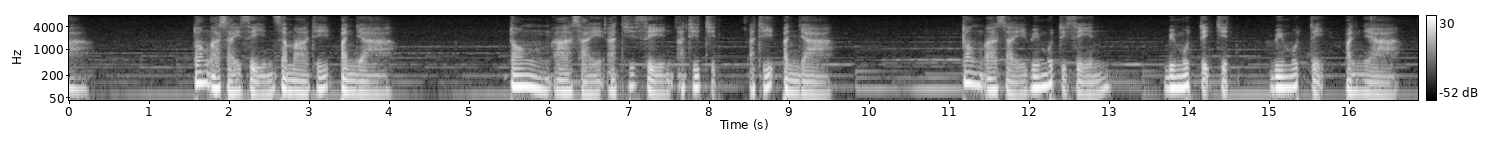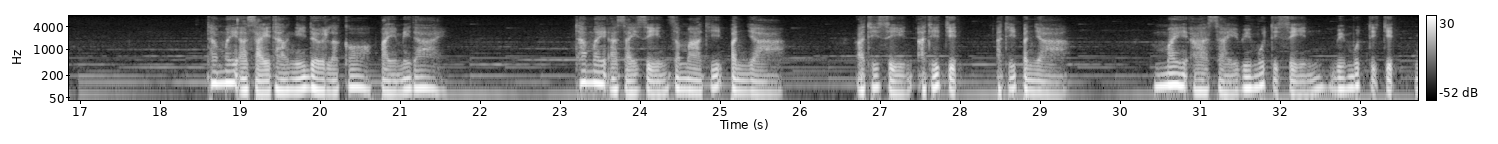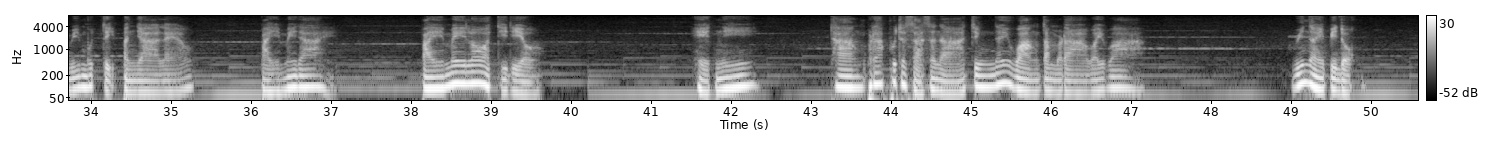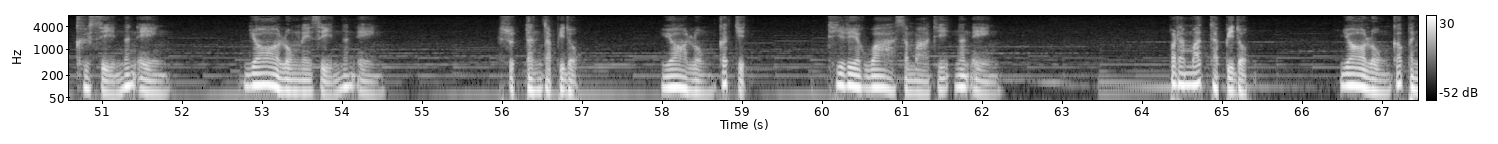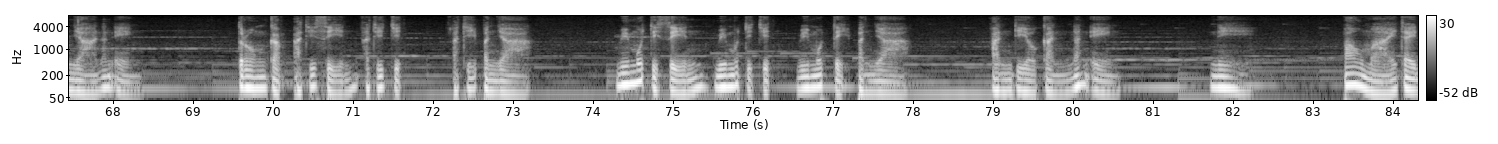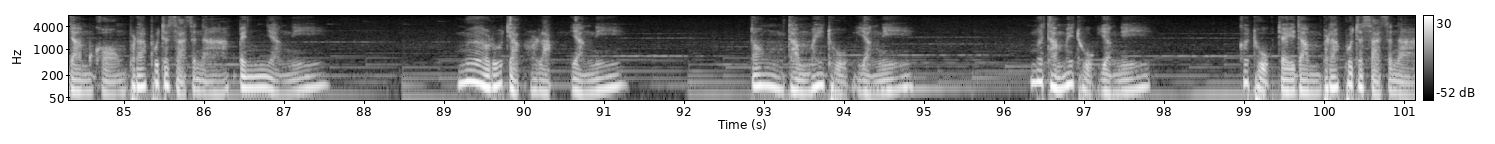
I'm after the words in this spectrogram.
ต้องอาศัยศีลสมาธิปัญญา ต้องอาศัยอธิศีล อธิจิต อธิปัญญา ต้องอาศัยวิมุตติศีล วิมุตติจิต วิมุตติปัญญา ถ้าไม่อาศัยทางนี้เดินแล้วก็ไปไม่ได้ ถ้าไม่อาศัยศีลสมาธิปัญญา อธิศีล อธิจิต อธิปัญญา ไม่อาศัยวิมุตติศีล วิมุตติจิต วิมุตติปัญญาแล้ว ไปไม่ได้ ไปไม่รอดทีเดียว เหตุนี้ ทางพระพุทธศาสนาจึงได้วางตำราไว้ว่า วินัยปิฎกคือศีลนั่นเอง ย่อลงในศีลนั่นเอง สุตตันตปิฎกย่อลงก็จิต ที่เรียกว่าสมาธินั่นเอง ปรมัตถปิฎกย่อลงก็ปัญญานั่นเอง ตรงกับอธิศีล อธิจิต อธิปัญญา วิมุตติศีล วิมุตติจิต วิมุตติปัญญา อันเดียวกันนั่นเอง นี่ เป้าหมายใจดำของพระพุทธศาสนาเป็นอย่างนี้ เมื่อรู้จักหลักอย่างนี้ ต้องทำให้ถูกอย่างนี้ เมื่อทำให้ถูกอย่างนี้ ก็ถูกใจดำพระพุทธศาสนา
